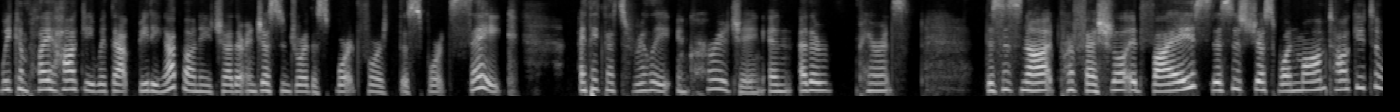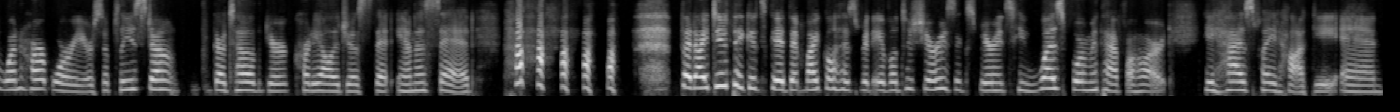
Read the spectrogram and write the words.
we can play hockey without beating up on each other and just enjoy the sport for the sport's sake. I think that's really encouraging. And other parents this is not professional advice. This is just one mom talking to one heart warrior. So please don't go tell your cardiologist that Anna said. but I do think it's good that Michael has been able to share his experience. He was born with half a heart, he has played hockey, and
